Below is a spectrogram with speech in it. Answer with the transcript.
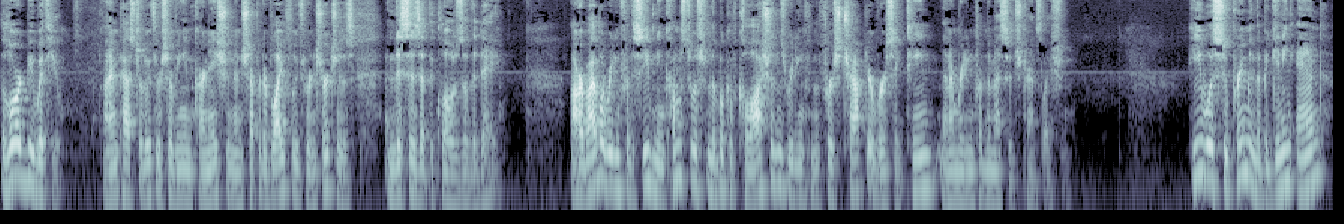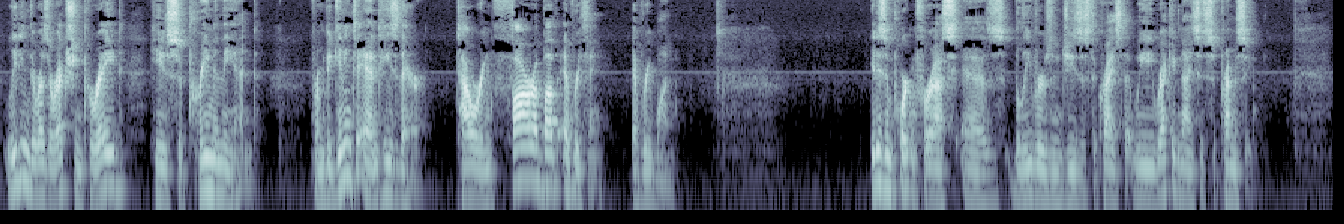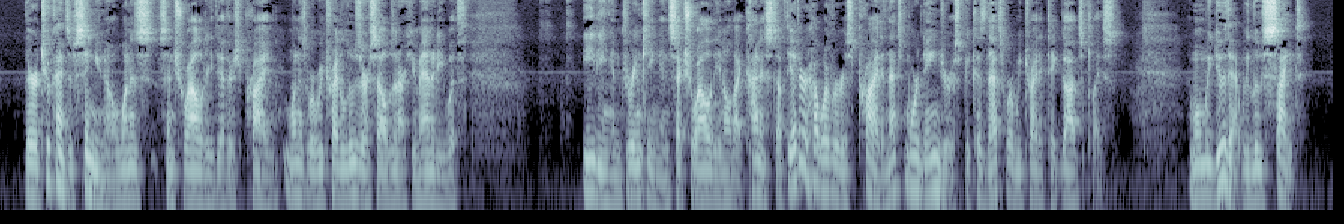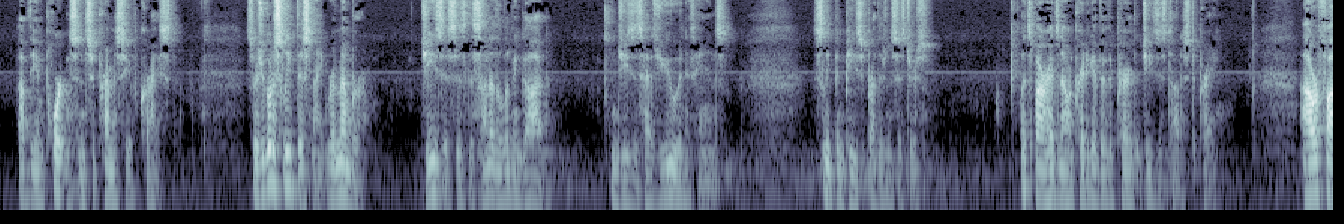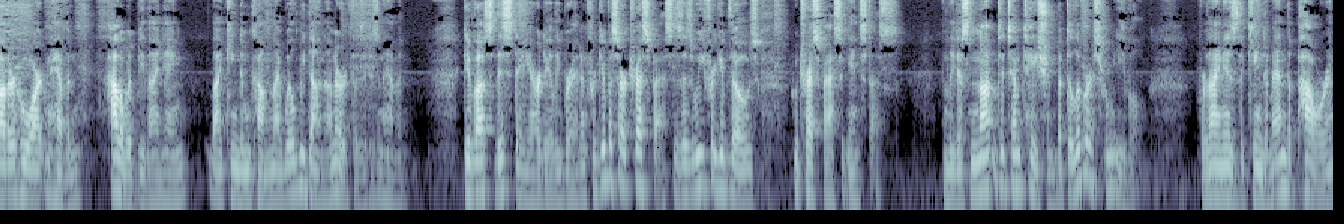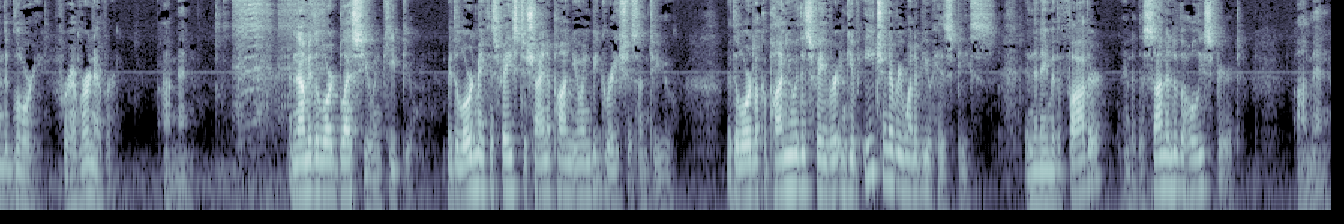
The Lord be with you. I'm Pastor Luther serving Incarnation and Shepherd of Life Lutheran Churches, and this is at the close of the day. Our Bible reading for this evening comes to us from the book of Colossians, reading from the first chapter, verse 18, and I'm reading from the message translation. He was supreme in the beginning and, leading the resurrection parade, he is supreme in the end. From beginning to end, he's there, towering far above everything, everyone. It is important for us as believers in Jesus the Christ that we recognize his supremacy. There are two kinds of sin, you know. One is sensuality, the other is pride. One is where we try to lose ourselves in our humanity with eating and drinking and sexuality and all that kind of stuff. The other, however, is pride, and that's more dangerous because that's where we try to take God's place. And when we do that, we lose sight of the importance and supremacy of Christ. So as you go to sleep this night, remember, Jesus is the Son of the living God, and Jesus has you in his hands. Sleep in peace, brothers and sisters. Let's bow our heads now and pray together the prayer that Jesus taught us to pray. Our Father, who art in heaven, hallowed be thy name. Thy kingdom come, thy will be done on earth as it is in heaven. Give us this day our daily bread, and forgive us our trespasses as we forgive those who trespass against us. And lead us not into temptation, but deliver us from evil. For thine is the kingdom and the power and the glory forever and ever. Amen. And now may the Lord bless you and keep you. May the Lord make his face to shine upon you and be gracious unto you. May the Lord look upon you with his favor and give each and every one of you his peace. In the name of the Father, and of the Son, and of the Holy Spirit. Amen.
